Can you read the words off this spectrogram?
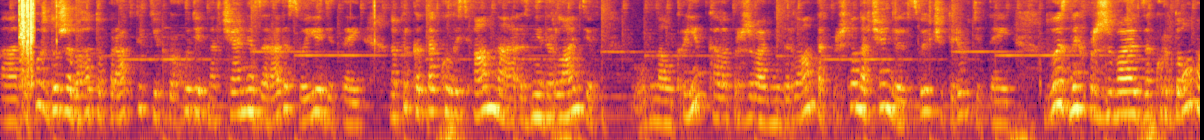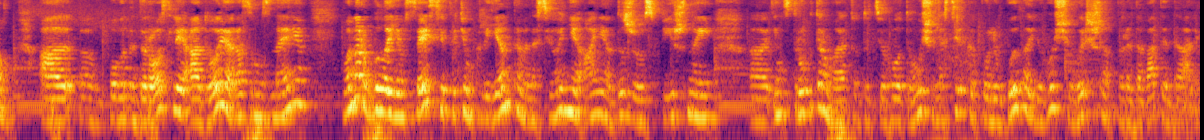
Також дуже багато практиків проходять навчання заради своїх дітей. Наприклад, так колись Анна з Нідерландів. Вона українка, але проживає в Нідерландах. Прийшло навчання для своїх чотирьох дітей. Двоє з них проживають за кордоном, а е, бо вони дорослі, а двоє разом з нею. Вона робила їм сесії, потім клієнтами. На сьогодні Аня дуже успішний е, інструктор методу цього, тому що настільки полюбила його, що вирішила передавати далі.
